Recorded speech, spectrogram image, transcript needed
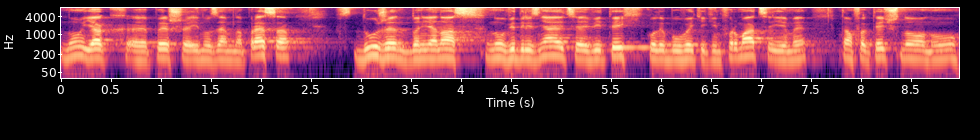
ну як е, пише іноземна преса, дуже для нас ну, відрізняються від тих, коли був витік інформації. Ми там фактично ну,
